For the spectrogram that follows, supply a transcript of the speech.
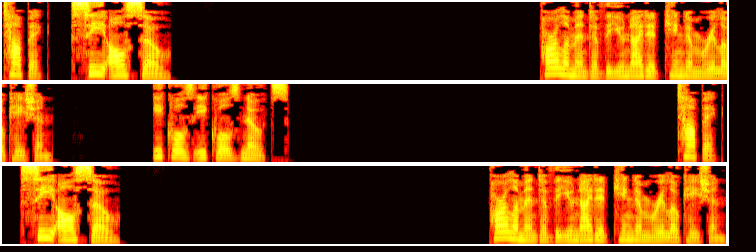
Topic. See also Parliament of the United Kingdom relocation. Equals equals Notes. Topic. See also. Parliament of the United Kingdom relocation.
